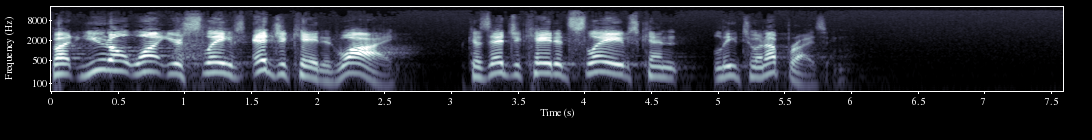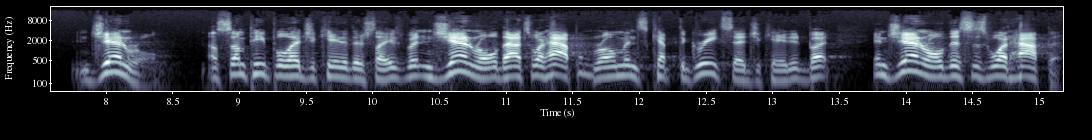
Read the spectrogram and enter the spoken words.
But you don't want your slaves educated. Why? Because educated slaves can lead to an uprising. In general. Now, some people educated their slaves, but in general, that's what happened. Romans kept the Greeks educated, but in general, this is what happened.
